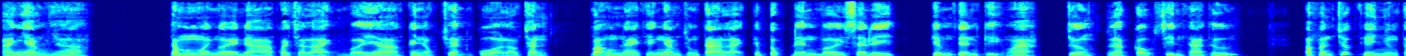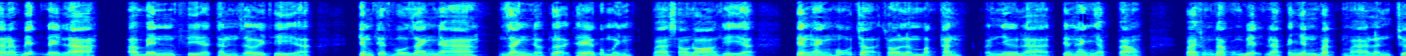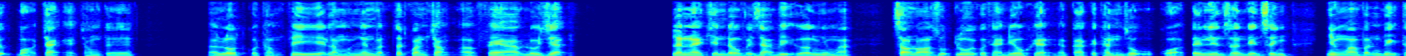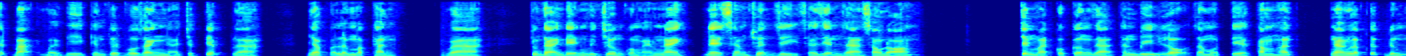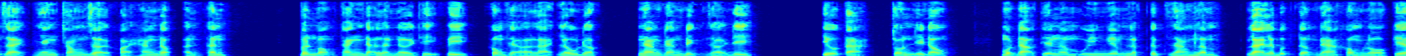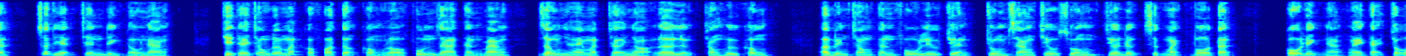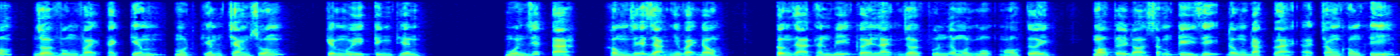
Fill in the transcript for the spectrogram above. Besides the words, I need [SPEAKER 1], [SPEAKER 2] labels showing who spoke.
[SPEAKER 1] anh em nhá. Chào mừng mọi người đã quay trở lại với uh, kênh đọc truyện của Lão Trần. Và hôm nay thì anh em chúng ta lại tiếp tục đến với series Kiếm Tiền Kỷ Hoa, chương là Cầu Xin Tha Thứ. Ở phần trước thì chúng ta đã biết đấy là ở bên phía thần giới thì uh, Kiếm Tuyết Vô Danh đã giành được lợi thế của mình và sau đó thì uh, tiến hành hỗ trợ cho Lâm Bắc Thần, gần như là tiến hành nhập vào. Và chúng ta cũng biết là cái nhân vật mà lần trước bỏ chạy ở trong cái Ờ, lốt của Thẩm Phi ấy là một nhân vật rất quan trọng ở phe đối diện. Lần này chiến đấu với dạ vị ương nhưng mà sau đó rút lui có thể điều khiển được cả cái thần dụ của tên Liên Sơn Tiên Sinh nhưng mà vẫn bị thất bại bởi vì kiếm tuyết vô danh đã trực tiếp là nhập vào lâm bắc thần. Và chúng ta hãy đến với chương của ngày hôm nay để xem chuyện gì sẽ diễn ra sau đó. Trên mặt của cường giả thần bí lộ ra một tia căm hận, nàng lập tức đứng dậy nhanh chóng rời khỏi hang động ẩn thân. Vân Mộng Thành đã là nơi thị phi, không thể ở lại lâu được. Nàng đang định rời đi. Yêu tả, trốn đi đâu? Một đạo thiên âm uy nghiêm lập tức giáng lâm, lại là bức tượng đá khổng lồ kia xuất hiện trên đỉnh đầu nàng. Chỉ thấy trong đôi mắt của pho tượng khổng lồ phun ra thần mang, giống như hai mặt trời nhỏ lơ lửng trong hư không. Ở bên trong thần phù lưu chuyển, chùm sáng chiếu xuống, chứa đựng sức mạnh vô tận. Cố định nàng ngay tại chỗ, rồi vung vẩy thạch kiếm, một kiếm chém xuống. Kiếm uy kinh thiên, Muốn giết ta? Không dễ dàng như vậy đâu. Cường giả thần bí cười lạnh rồi phun ra một ngụm máu tươi. Máu tươi đỏ sẫm kỳ dị đồng đặc lại ở trong không khí.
